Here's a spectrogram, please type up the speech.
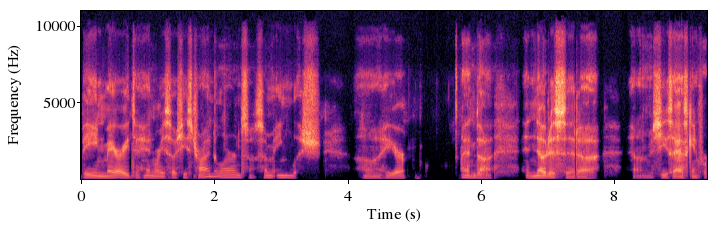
being married to Henry, so she's trying to learn some, some English uh, here. And, uh, and notice that uh, um, she's asking for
